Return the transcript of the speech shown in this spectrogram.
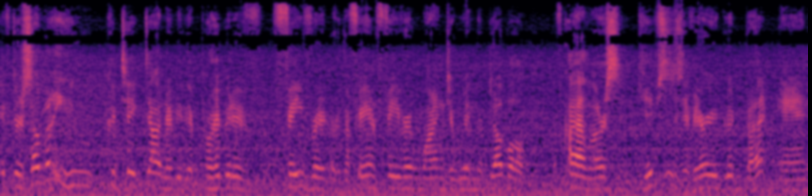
if there's somebody who could take down maybe the prohibitive favorite or the fan favorite wanting to win the double of Kyle Larson, Gibbs is a very good bet, and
